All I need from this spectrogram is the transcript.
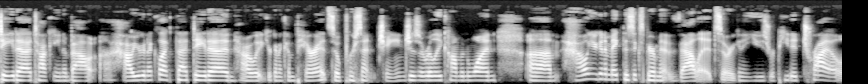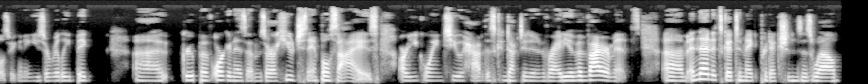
data, talking about uh, how you're going to collect that data and how you're going to compare it. So, percent change is a really common one. Um, how you're going to make this experiment valid. So, are you going to use repeated trials? Are you going to use a really big uh, group of organisms or a huge sample size? Are you going to have this conducted in a variety of environments? Um, and then it's good to make predictions as well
